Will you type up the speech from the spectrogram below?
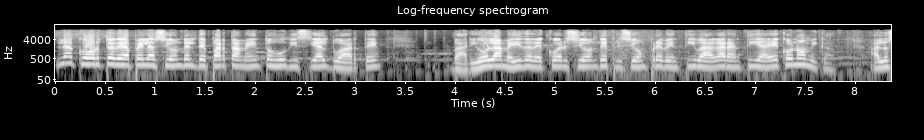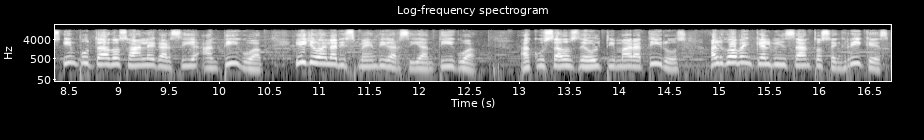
La Corte de Apelación del Departamento Judicial Duarte varió la medida de coerción de prisión preventiva a garantía económica a los imputados Hanle García Antigua y Joel Arismendi García Antigua, acusados de ultimar a tiros al joven Kelvin Santos Enríquez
